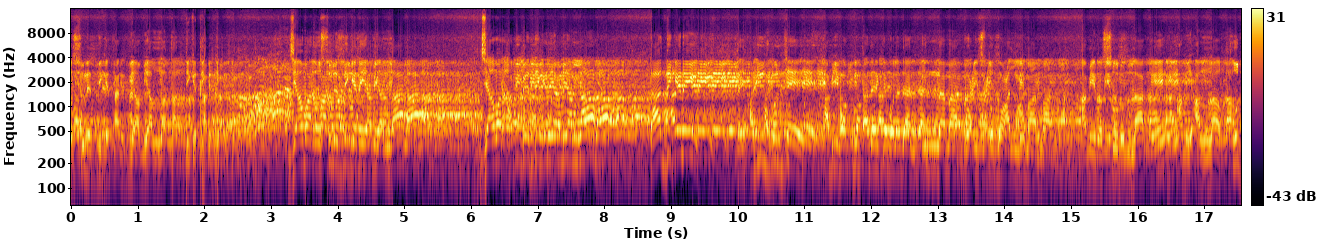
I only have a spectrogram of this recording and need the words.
রসুলের দিকে থাকবি, আমি আল্লাহ তার দিকে থাকবি। যে আমার রসুলের দিকে নেই, আমি আল্লাহ। যে আমার হাবিবের দিকে নেই, আমি আল্লাহ। তার দিকে নেই। তাই হাদিস বলছে, হাবিব আপনি তাদেরকে বলে দেন, ইন্নামা বুইস্তু মুআল্লিমান। আমি রাসূলুল্লাহকে, আমি আল্লাহ খুদ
